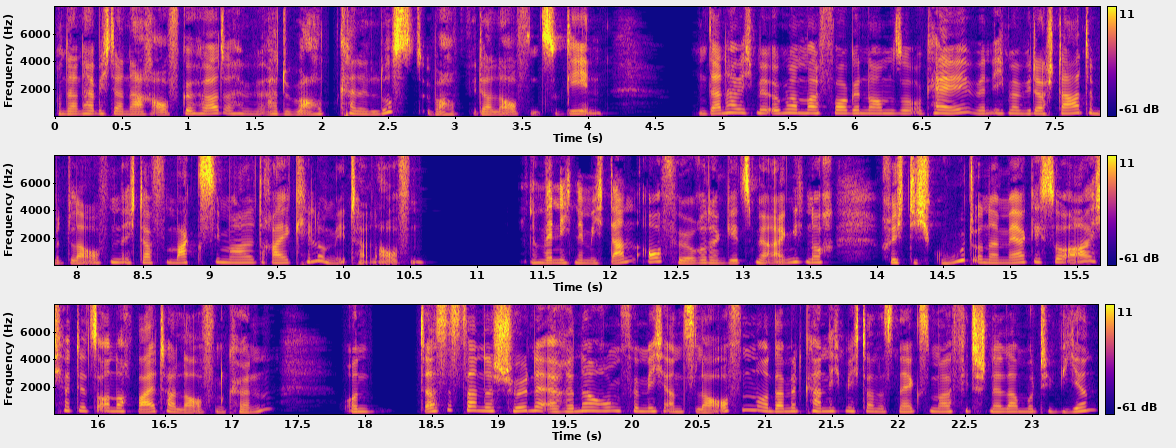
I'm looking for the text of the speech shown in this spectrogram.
Und dann habe ich danach aufgehört und hatte überhaupt keine Lust, überhaupt wieder laufen zu gehen. Und dann habe ich mir irgendwann mal vorgenommen, so, okay, wenn ich mal wieder starte mit Laufen, ich darf maximal drei Kilometer laufen. Und wenn ich nämlich dann aufhöre, dann geht's mir eigentlich noch richtig gut und dann merke ich so, ah, ich hätte jetzt auch noch weiterlaufen können. Und das ist dann eine schöne Erinnerung für mich ans Laufen und damit kann ich mich dann das nächste Mal viel schneller motivieren,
